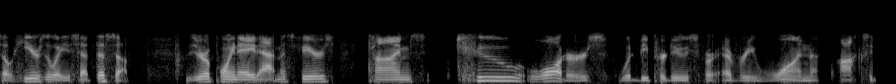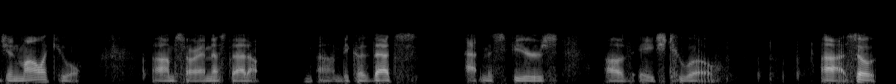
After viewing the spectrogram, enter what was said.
So here's the way you set this up. 0.8 atmospheres times 2 waters would be produced for every one oxygen molecule. I'm sorry, I messed that up um, because that's atmospheres of H2O. Uh, so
